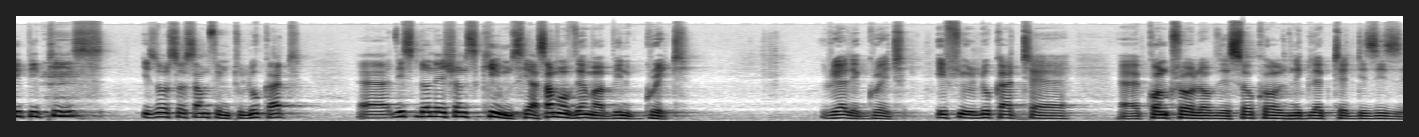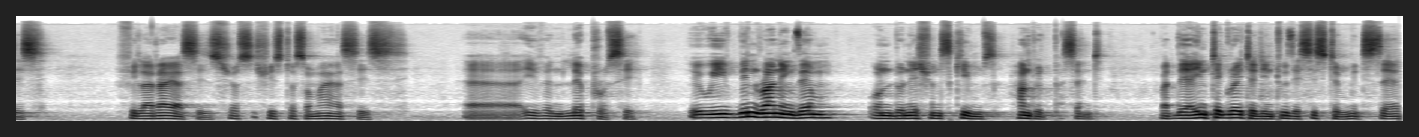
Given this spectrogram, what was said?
PPPs is also something to look at. Uh, these donation schemes here, some of them have been great, really great. If you look at uh, control of the so-called neglected diseases, filariasis, schistosomiasis, uh, even leprosy. We've been running them on donation schemes, 100%, but they are integrated into the system. It's uh,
